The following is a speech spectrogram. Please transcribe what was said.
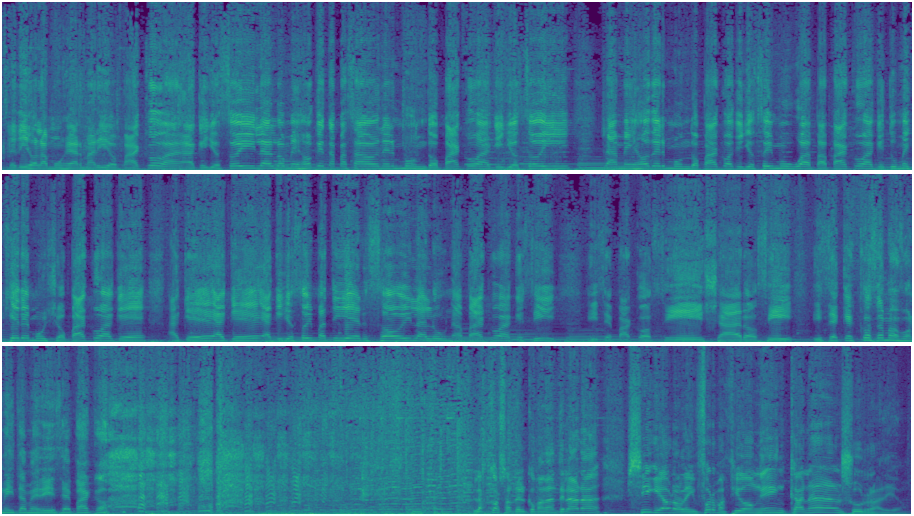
Le dijo la mujer al marido, Paco, a, que yo soy la- lo mejor que te ha pasado en el mundo, Paco, a que yo soy la mejor del mundo, Paco, a que yo soy muy guapa, Paco, a que tú me quieres mucho, Paco, a que, a que, a que, a que yo soy el soy la luna, Paco, a que sí. Dice Paco, sí, Charo, sí. Dice, ¿qué cosa más bonita me dice, Paco? Las cosas del comandante Lara. Sigue ahora la información en Canal Sur Radio.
